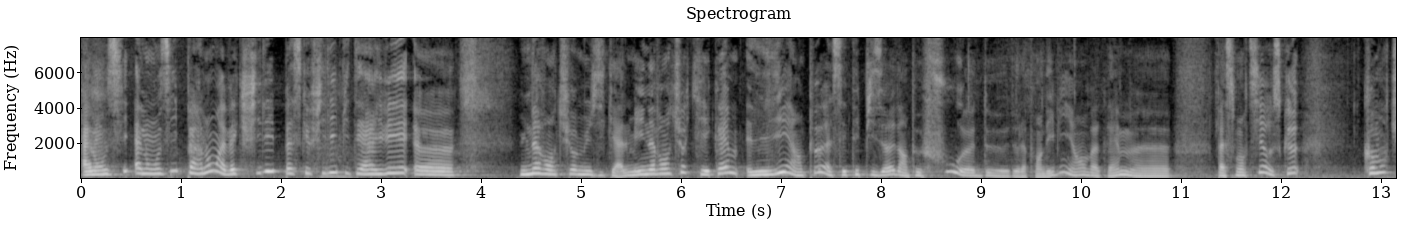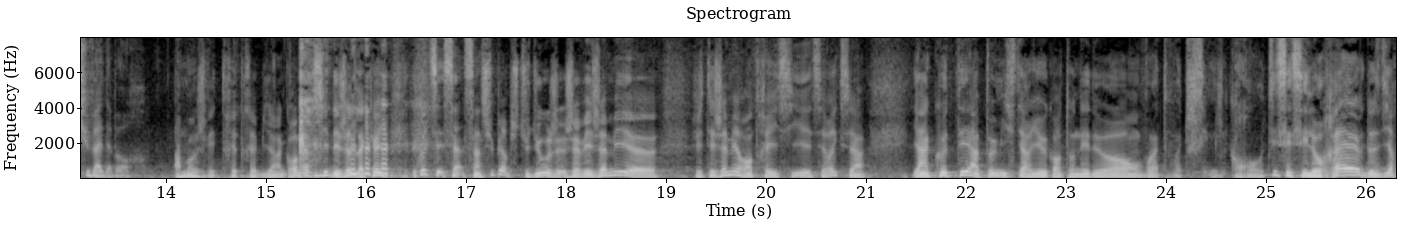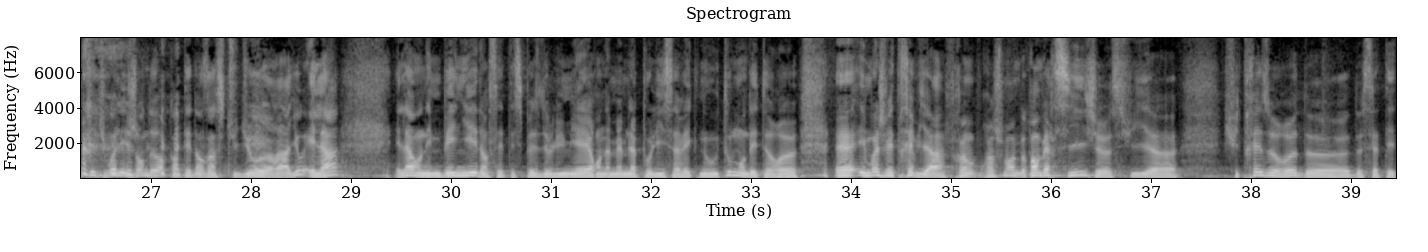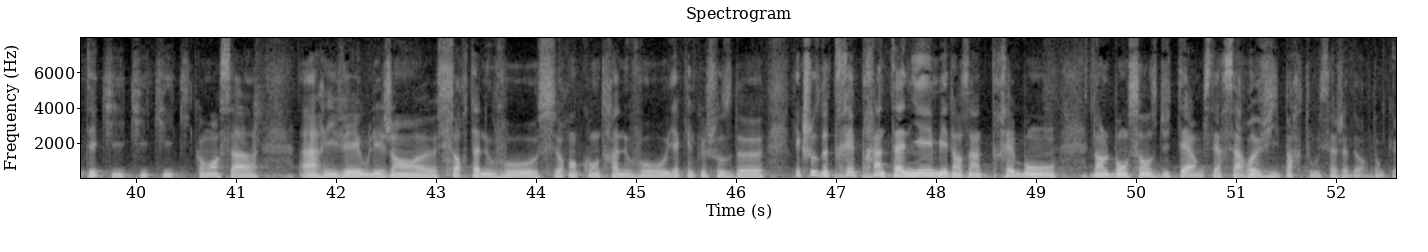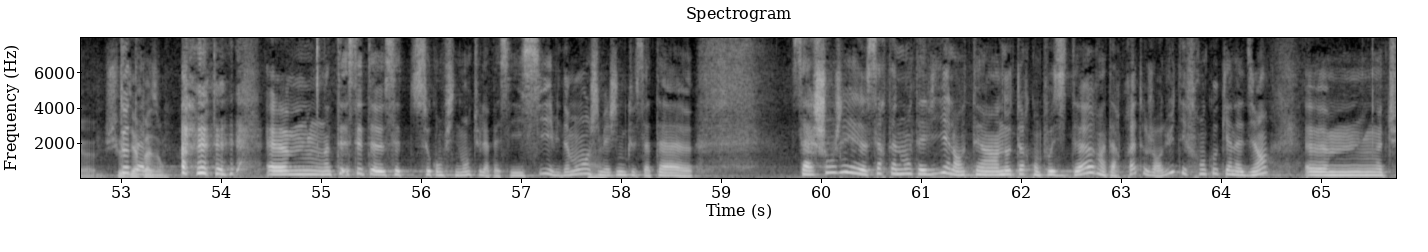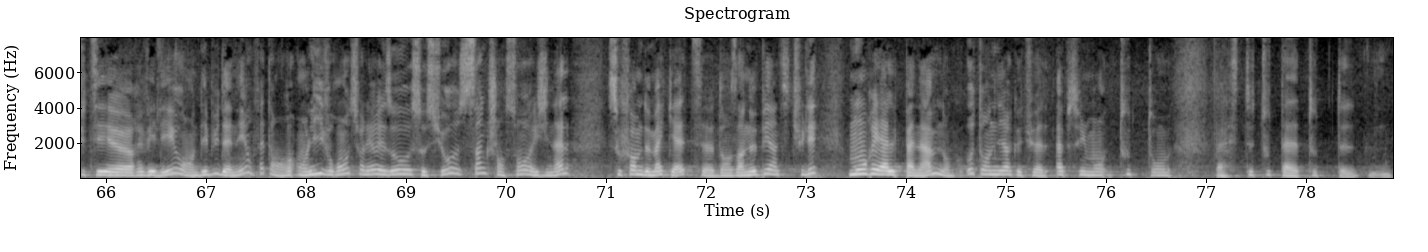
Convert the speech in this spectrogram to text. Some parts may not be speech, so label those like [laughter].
Allons-y, allons-y, parlons avec Philippe, parce que Philippe, il t'est arrivé euh, une aventure musicale, mais une aventure qui est quand même liée un peu à cet épisode un peu fou euh, de, la pandémie, hein, on va quand même euh, pas se mentir, parce que comment tu vas d'abord? Ah, moi, je vais très très bien. Grand merci déjà de l'accueil. [laughs] Écoute, c'est un, un, superbe studio. J'avais jamais, euh, j'étais jamais rentré ici, et c'est vrai que c'est un, il y a un côté un peu mystérieux quand on est dehors, on voit, voit tous ces micros. Tu sais, c'est le rêve de se dire, tu, tu vois les gens dehors quand tu es dans un studio radio. Et là, et là, on est baigné dans cette espèce de lumière. On a même la police avec nous. Tout le monde est heureux. Euh, et moi, je vais très bien. Franchement, grand merci. Je suis, euh, je suis très heureux de, de cet été qui, qui, qui, qui commence à à arriver où les gens euh, sortent à nouveau, se rencontrent à nouveau. Il y a quelque chose de, quelque chose de très printanier, mais dans, un très bon, dans le bon sens du terme. C'est-à-dire ça revit partout. Ça, j'adore. Donc, euh, je suis au diapason. [laughs] euh, cette, cette, ce confinement, tu l'as passé ici, évidemment. Ouais. J'imagine que ça t'a ça a changé certainement ta vie. Alors, tu es un auteur-compositeur, interprète aujourd'hui, tu es franco-canadien. Euh, tu t'es révélé en début d'année, en fait, en, en, livrant sur les réseaux sociaux cinq chansons originales sous forme de maquette dans un EP intitulé Montréal Paname. Donc, autant dire que tu as absolument tout ton. Bah, tout ta, tout,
